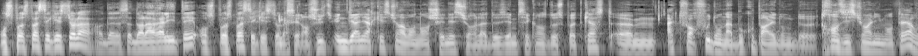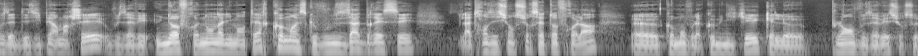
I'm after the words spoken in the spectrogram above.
On se pose pas ces questions-là. Dans- la réalité, on se pose pas ces questions-là. Excellent. Juste une dernière question avant d'enchaîner sur la deuxième séquence de ce podcast. Act for Food, on a beaucoup parlé donc de transition alimentaire. Vous êtes des hypermarchés, vous avez une offre non alimentaire. Comment est-ce que vous adressez la transition sur cette offre-là? Euh, Comment vous la communiquez? Quel euh, plan vous avez sur, ce,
